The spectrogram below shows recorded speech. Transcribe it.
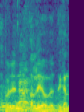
শরীর না তাহলে হবে দেখেন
